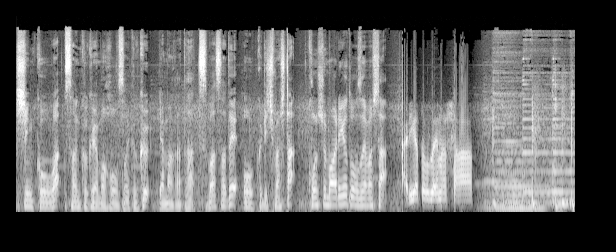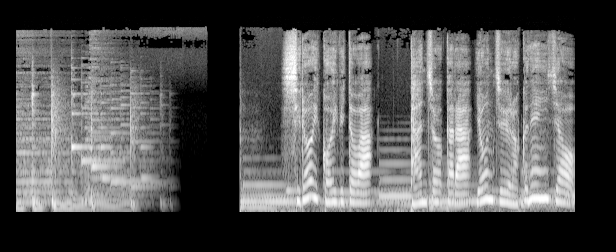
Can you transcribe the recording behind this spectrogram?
進行は三角山放送局山形翼でお送りしました。今週もありがとうございました。ありがとうございました白い恋人は誕生から46年以上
